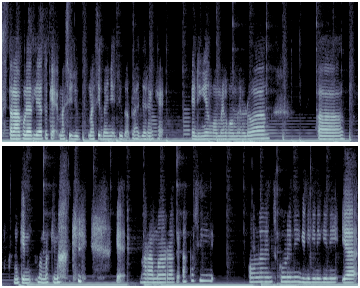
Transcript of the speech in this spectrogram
setelah aku lihat-lihat tuh kayak masih juga, masih banyak juga pelajar yang kayak endingnya ngomel-ngomel doang uh, mungkin memaki-maki. Kayak marah-marah kayak apa sih online school ini? Gini gini gini. Ya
